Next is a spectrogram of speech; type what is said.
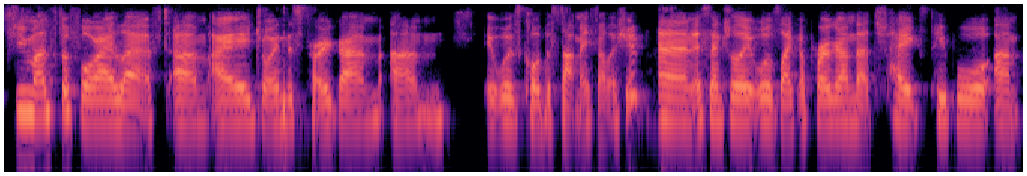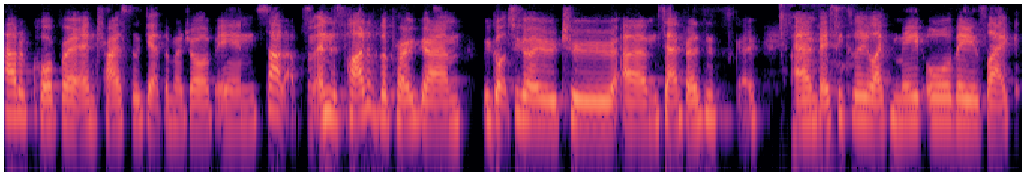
few months before I left, um, I joined this program. Um, it was called the Startmate Fellowship, and essentially it was like a program that takes people um, out of corporate and tries to get them a job in startups. And as part of the program, we got to go to um, San Francisco and basically like meet all these like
